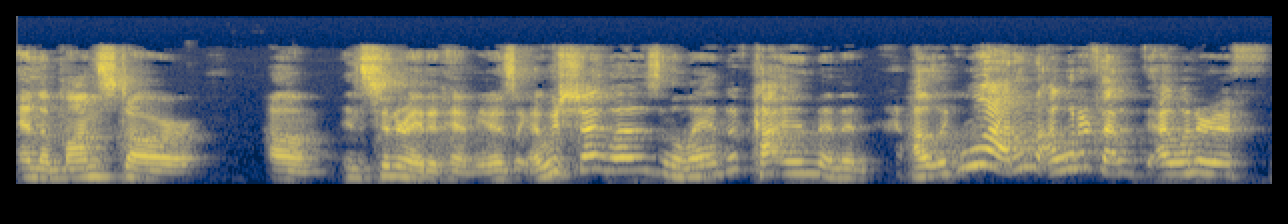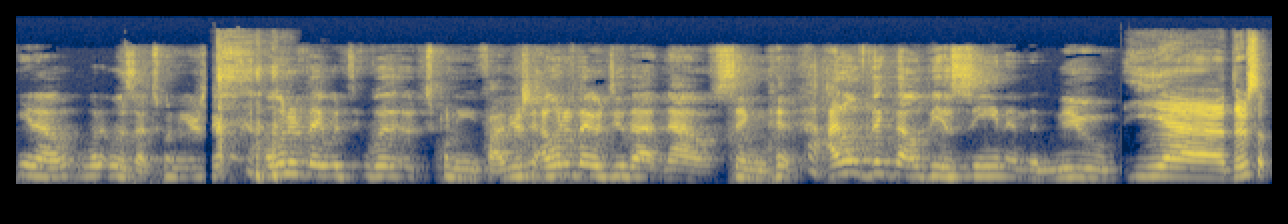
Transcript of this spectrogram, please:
and the Monstar um, incinerated him. You know, it's like I wish I was in the land of cotton, and then I was like, what? I. I wonder if that. I wonder if you know what was that? Twenty years ago. I wonder if they would. Twenty five years ago. I wonder if they would do that now. Sing. I don't think that would be a scene in the new. Yeah, there's a,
